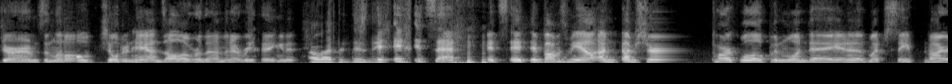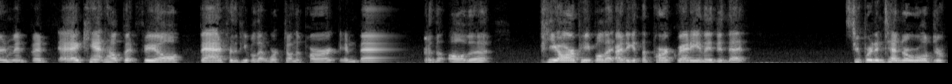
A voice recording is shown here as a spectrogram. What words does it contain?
germs and little children hands all over them and everything and it Tell that to Disney. it, it, it's sad. it's it, it bums me out. I'm I'm sure park will open one day in a much safe environment, but I can't help but feel bad for the people that worked on the park and bad for the all the PR people that tried to get the park ready and they did that Super Nintendo World. Direct,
